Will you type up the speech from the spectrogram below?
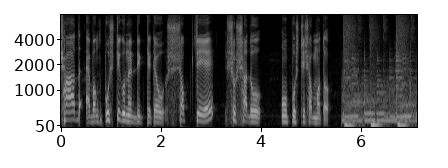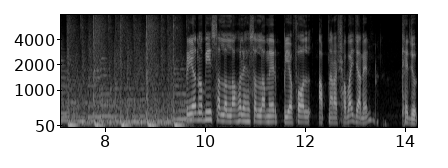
স্বাদ এবং পুষ্টিগুণের দিক থেকেও সবচেয়ে সুস্বাদু ও পুষ্টিসম্মত। প্রিয় নবী সাল্লাহ সাল্লামের প্রিয় ফল আপনারা সবাই জানেন, খেজুর।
